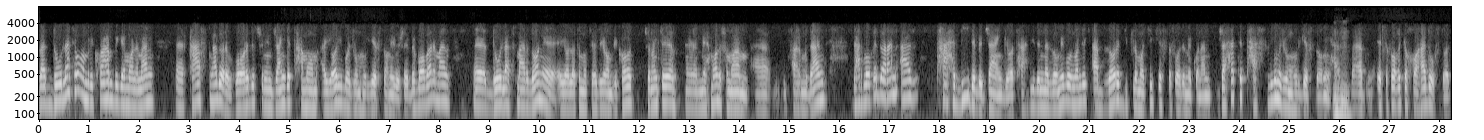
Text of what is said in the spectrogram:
و دولت آمریکا هم به گمان من قصد نداره وارد چنین جنگ تمام ایاری با جمهوری اسلامی بشه. به باور من دولت مردان ایالات متحده آمریکا چنان که مهمان شما هم فرمودند در واقع دارن از تهدید به جنگ یا تهدید نظامی به عنوان یک ابزار دیپلماتیک استفاده می‌کنن. جهت تسلیم جمهوری اسلامی هست و اتفاقی که خواهد افتاد.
